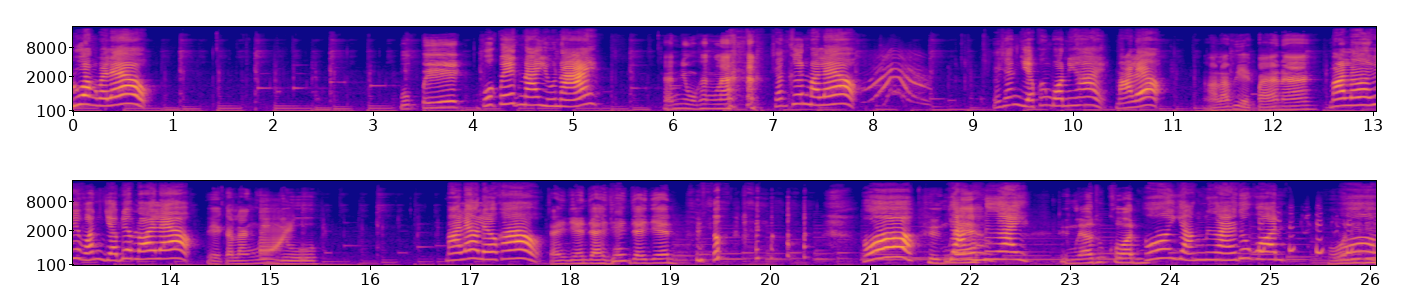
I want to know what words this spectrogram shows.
ล่วงไปแล้วปุ๊กปิ๊ก ปุ๊กปิ๊กนายอยู่ไหน ฉันอยู่ข้างล่างฉันขึ้นมาแล้วเดี๋ยวฉันเหยียบข้างบนนี้ให้ มาแล้ว เอาละพี่เอกไปแล้วนะมาเลยพี่ฝนเหยียบเรียบร้อยแล้ว พี่เอกกำลังวิ่งอยู่ มาแล้วเร็วเข้า ใจเย็นใจเย็นใจเย็น โอ้ถึงยัแล้งวเหนื่อยถึงแล้วทุกคนโอ้ยังเหนื่อยทุกคน โอ้นี่นี่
